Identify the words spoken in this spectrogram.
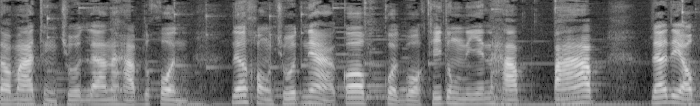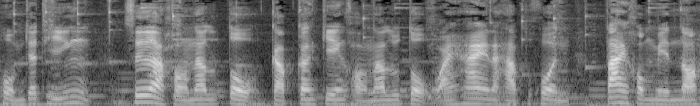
จะมาถึงชุดแล้วนะครับ ทุกคนเรื่องของชุดเนี่ยก็กดบวกที่ตรงนี้นะครับปั๊บ แล้วเดี๋ยวผมจะทิ้งเสื้อของนารูโตะกับกางเกงของนารูโตะไว้ให้นะครับทุกคนใต้คอมเมนต์เนาะ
